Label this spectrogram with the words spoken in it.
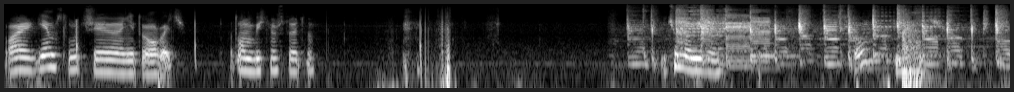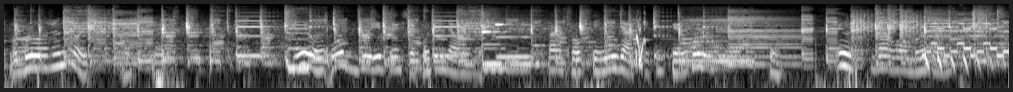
Games лучше не трогать. Потом объясню, что это. И что мы видим? 100 тысяч. Но было же ноль. Вот пересек, вот нельзя уже. Хорошо, окей, нельзя. Окей, уходим. Все. Минус, да, ладно, братан. Все,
